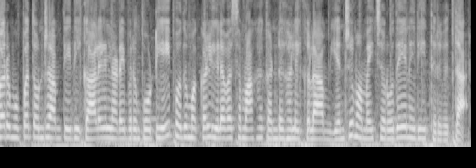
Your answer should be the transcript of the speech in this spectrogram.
வரும் முப்பத்தொன்றாம் தேதி காலையில் நடைபெறும் போட்டியை பொதுமக்கள் இலவசமாக கண்டுகளிக்கலாம் என்றும் அமைச்சர் உதயநிதி தெரிவித்தார்.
